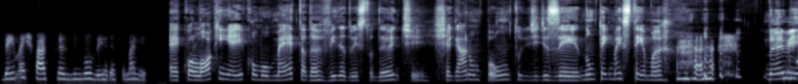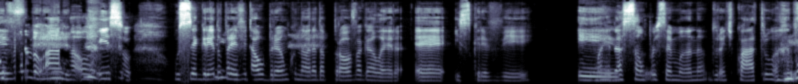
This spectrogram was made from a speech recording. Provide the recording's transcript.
bem mais fácil para desenvolver dessa maneira. É, coloquem aí como meta da vida do estudante chegar num ponto de dizer não tem mais tema. Né, ah, isso. O segredo para evitar o branco na hora da prova, galera, é escrever isso. uma redação por semana durante quatro anos.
